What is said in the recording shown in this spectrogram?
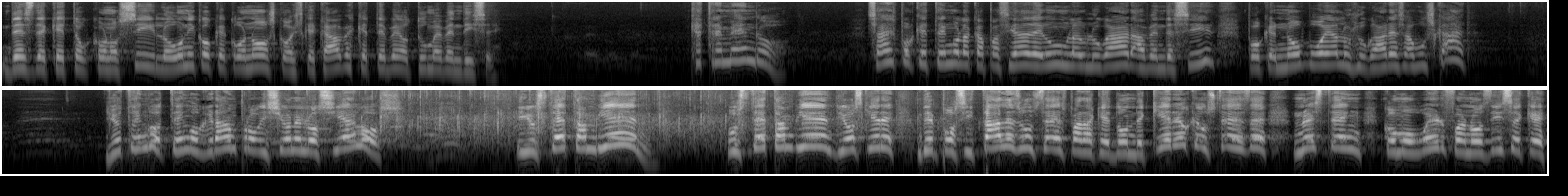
Desde que te conocí, lo único que conozco es que cada vez que te veo tú me bendices. ¡Qué tremendo! ¿Sabes por qué tengo la capacidad de ir a un lugar a bendecir? Porque no voy a los lugares a buscar. Yo tengo, tengo gran provisión en los cielos. Y usted también. Usted también, Dios quiere depositarles a ustedes para que donde quiera que ustedes no estén como huérfanos. Dice que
